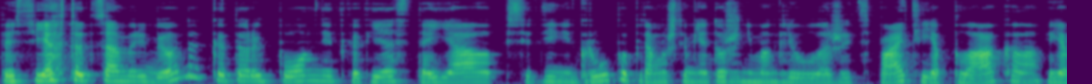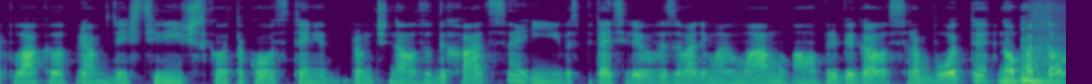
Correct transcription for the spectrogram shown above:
То есть я тот самый ребенок, который помнит, как я стояла посередине группы, потому что меня тоже не могли уложить спать, и я плакала. И я плакала прям до истерического такого состояния, прям начинала задыхаться, и воспитатели вызывали мою маму. Мама прибегала с работы. Но потом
